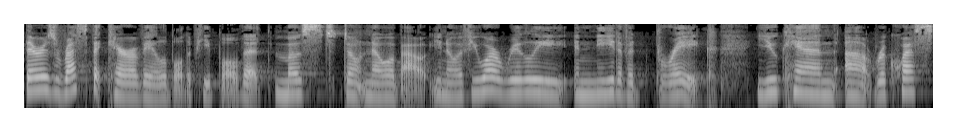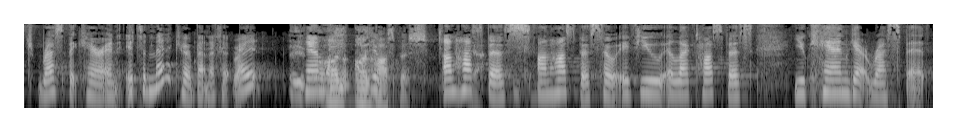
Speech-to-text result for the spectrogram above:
there is respite care available to people that most don't know about. You know, if you are really in need of a break, you can uh, request respite care, and it's a Medicare benefit, right? On, on hospice. On hospice, yeah. on hospice. So if you elect hospice, you can get respite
